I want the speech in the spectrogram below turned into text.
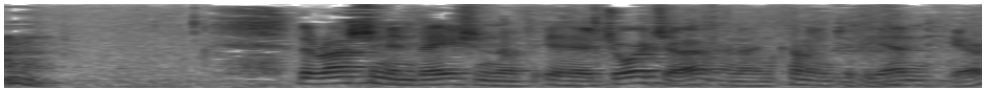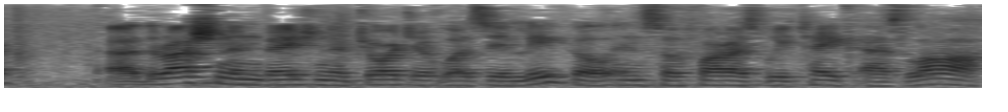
the Russian invasion of uh, Georgia, and I'm coming to the end here, uh, the Russian invasion of Georgia was illegal insofar as we take as law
